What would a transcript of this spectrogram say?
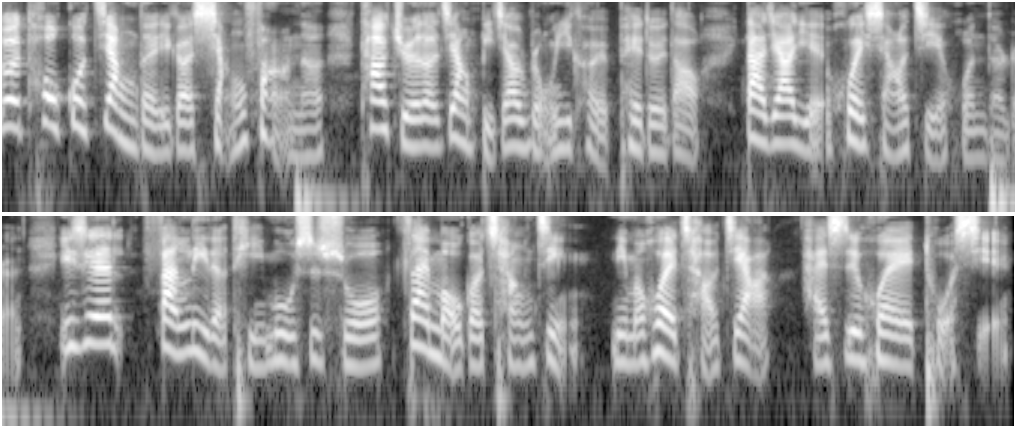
所以透过这样的一个想法呢，他觉得这样比较容易可以配对到大家也会想要结婚的人。一些范例的题目是说，在某个场景你们会吵架，还是会妥协？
